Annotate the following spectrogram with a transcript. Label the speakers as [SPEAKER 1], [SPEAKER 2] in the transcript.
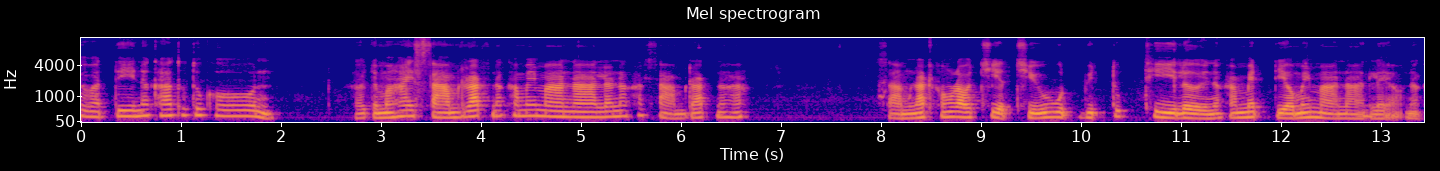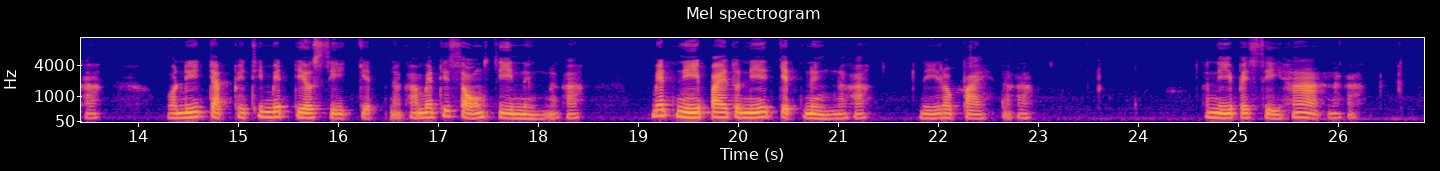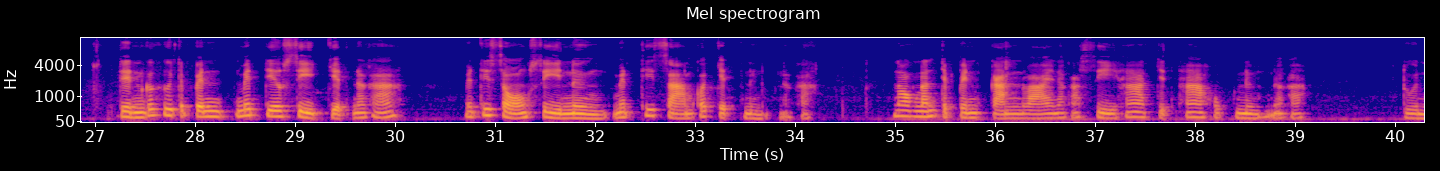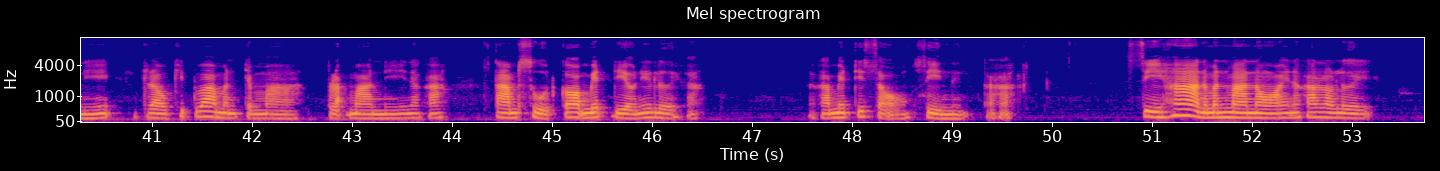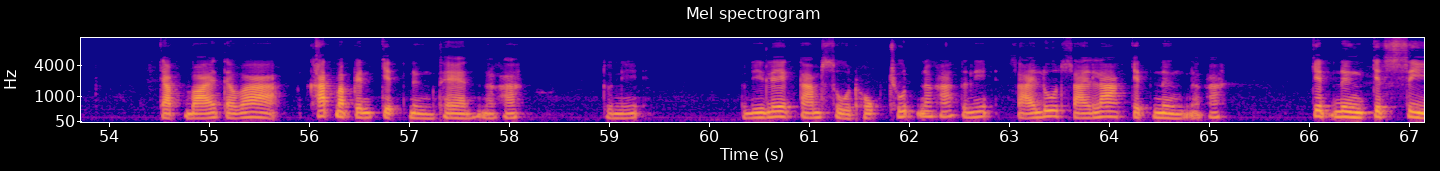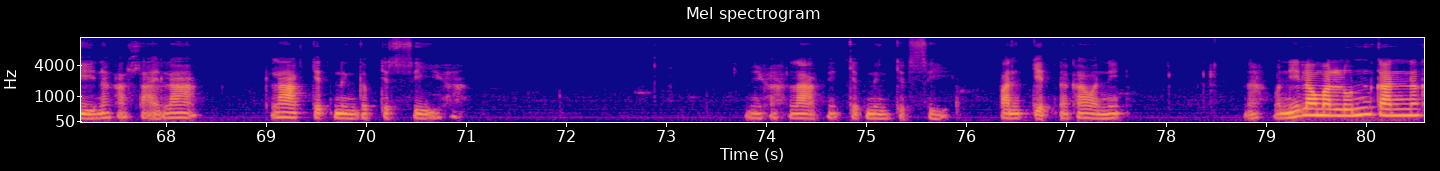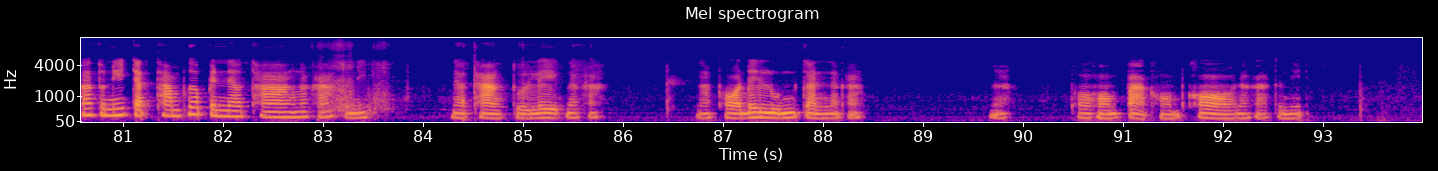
[SPEAKER 1] สวัสดีนะคะทุกๆคน เราจะมาให้สามรัดนะคะไม่มานานแล้วนะคะสามรัดนะคะสามรัดของเราเฉียดฉิวหวุดหวิดทุกทีเลยนะคะ เม็ดเดียวไม่มานานแล้วนะคะ วันนี้จัดไปที่เม็ดเดียวสี่เจ็ดนะคะ เม็ดที่สองสี่หนึ่งนะคะ เม็ดหนีไปตัวนี้เจ็ดหนึ่งนะคะหนีเราไปนะคะอันนี้ไปสี่ห้านะคะ เด่นก็คือจะเป็นเม็ดเดียวสี่เจ็ดนะคะ เม็ดที่สองสี่หนึ่งเม็ดที่สามก็เจ็ดหนึ่งนะคะ นอกนั้นจะเป็นกันไว้นะคะสี่ห้าเจ็ดห้าหกหนึ่งนะคะ ตัวนี้เราคิดว่ามันจะมาประมาณนี้นะคะ ตามสูตรก็เม็ดเดียวนี่เลยค่ะนะคะ เม็ดที่สองสี่หนึ่งนะคะสี่ห้านะมันมาน้อยนะคะ เราเลยจับไว้แต่ว่า คัดมาเป็นเจ็ดหนึ่งแทนนะคะ ตัวนี้ ตัวนี้เลขตามสูตรหกชุดนะคะ ตัวนี้สายรูดสายลากเจ็ดหนึ่งนะคะเจ็ดหนึ่งเจ็ดสี่นะคะ สายลาก ลากเจ็ดหนึ่งกับเจ็ดสี่ค่ะ นี่ค่ะ ลากนี่เจ็ดหนึ่งเจ็ดสี่ปันเจ็ดนะคะวันนี้นะวันนี้เรามาลุ้นกันนะคะ ตัวนี้จัดทำเพื่อเป็นแนวทางนะคะ ตัวนี้แนวทางตัวเลขนะคะ นะพอได้ลุ้นกันนะคะนะพอหอมปากหอมคอนะคะตัวนี้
